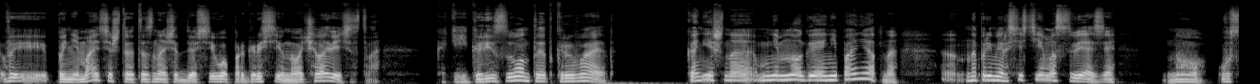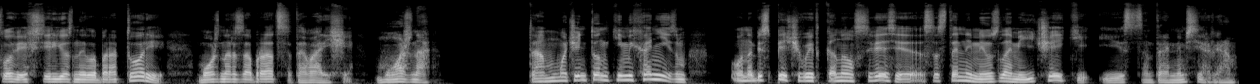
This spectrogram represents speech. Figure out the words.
Вы понимаете, что это значит для всего прогрессивного человечества? Какие горизонты открывает? Конечно, мне многое непонятно, например, система связи, но в условиях серьезной лаборатории можно разобраться, товарищи, можно. Там очень тонкий механизм, он обеспечивает канал связи с остальными узлами ячейки и с центральным сервером.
